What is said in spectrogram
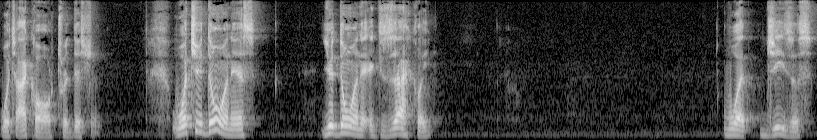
which I call tradition. What you're doing is you're doing it exactly what Jesus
